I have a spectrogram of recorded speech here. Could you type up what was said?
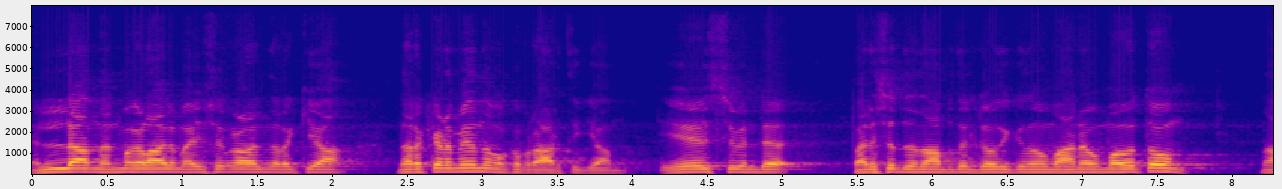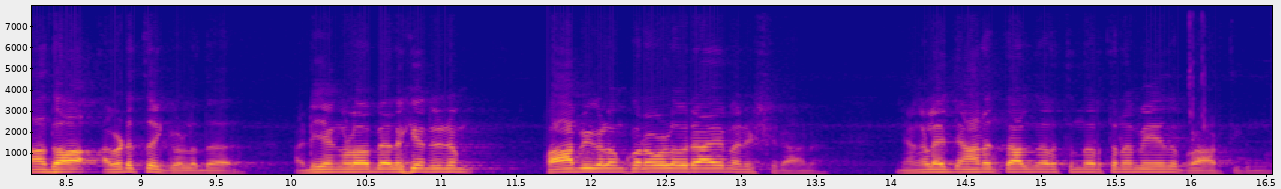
എല്ലാ നന്മകളാലും ഐശ്വര്യങ്ങളാലും നിറയ്ക്കുക. നിറയ്ക്കണമേ എന്ന് നമുക്ക് പ്രാർത്ഥിക്കാം. യേശുവിന്റെ പരിശുദ്ധ നാമത്തിൽ ചോദിക്കുന്നു മാനവ മഹത്വവും നാഥ അവിടത്തേക്കുള്ളത്. അടിയങ്ങളോ ബലഹീനരും പാപികളും കുറവുള്ളവരായ മനുഷ്യരാണ്. ഞങ്ങളെ ജ്ഞാനത്താൽ നിറച്ച് നിർത്തണമേ എന്ന് പ്രാർത്ഥിക്കുന്നു.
